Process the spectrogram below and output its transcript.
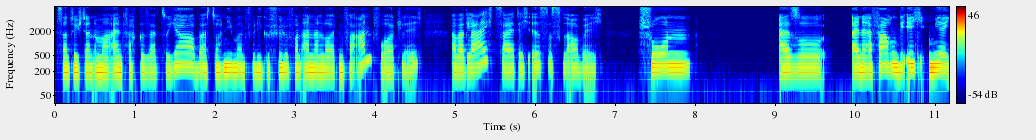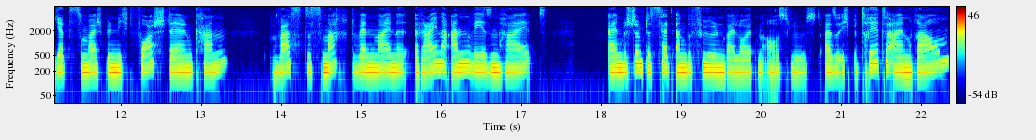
ist natürlich dann immer einfach gesagt, so ja, aber ist doch niemand für die Gefühle von anderen Leuten verantwortlich. Aber gleichzeitig ist es, glaube ich, schon, also eine Erfahrung, die ich mir jetzt zum Beispiel nicht vorstellen kann, was das macht, wenn meine reine Anwesenheit ein bestimmtes Set an Gefühlen bei Leuten auslöst. Also ich betrete einen Raum,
